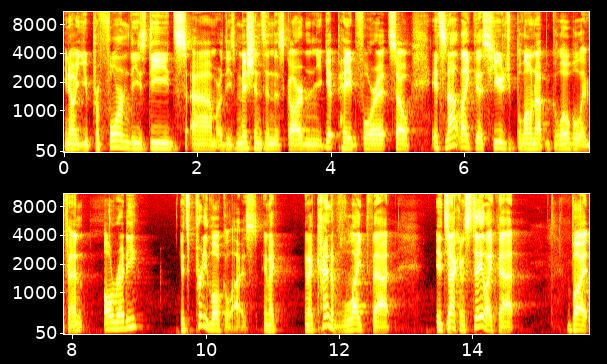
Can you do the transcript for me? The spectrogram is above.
you know you perform these deeds um, or these missions in this garden you get paid for it. So it's not like this huge blown up global event already it's pretty localized and i and i kind of liked that it's not going to stay like that but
